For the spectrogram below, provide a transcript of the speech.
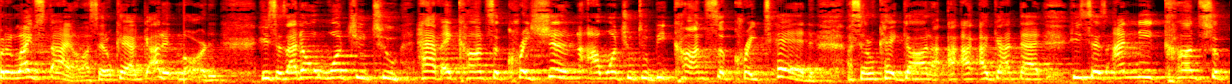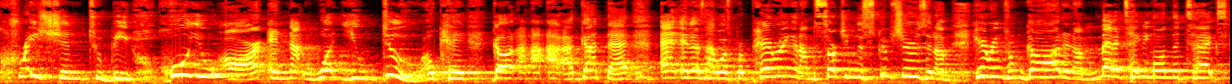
but a lifestyle. I said, okay, I got it, Lord. He says, I don't want you to have a consecration. I want you to be consecrated. I said, okay, God, I, I, I got that. He says, I need consecration to be who you are and not what you do. Okay, God, I, I, got that. And, and as I was preparing and I'm searching the scriptures and I'm hearing from God and I'm meditating on the text,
